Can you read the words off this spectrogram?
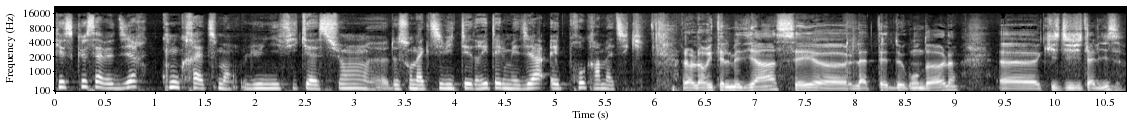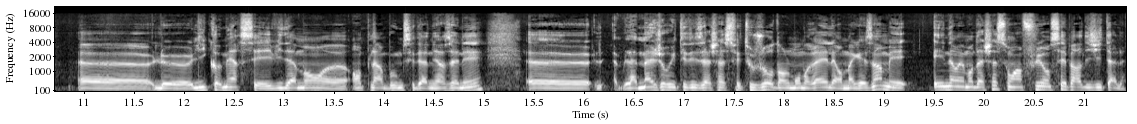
Qu'est-ce que ça veut dire concrètement, l'unification euh, de son activité de retail média et de programmatique Alors le retail média, c'est euh, la tête de gondole euh, qui se digitalise. L'e-commerce est évidemment en plein boom ces dernières années. la majorité des achats se fait toujours dans le monde réel et en magasin, énormément d'achats sont influencés par le digital.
